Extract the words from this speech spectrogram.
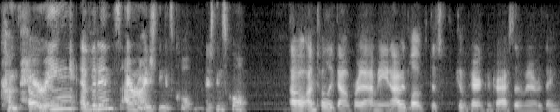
comparing evidence. I don't know. I just think it's cool. I just think it's cool. Oh, I'm totally down for that. I mean, I would love to compare and contrast them and everything.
